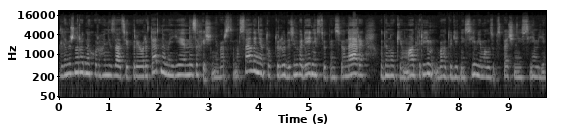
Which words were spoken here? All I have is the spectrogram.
Для міжнародних організацій пріоритетними є незахищені верстви населення, тобто люди з інвалідністю, пенсіонери, одинокі матері, багатодітні сім'ї, малозабезпечені сім'ї.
